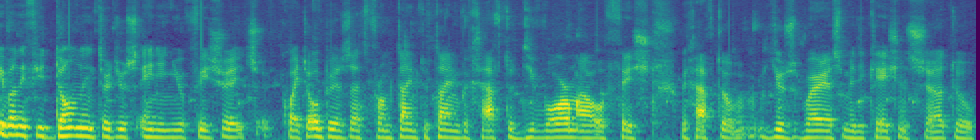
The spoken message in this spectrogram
even if you don't introduce any new fish, it's quite obvious that from time to time we have to deworm our fish. We have to use various medications uh, to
